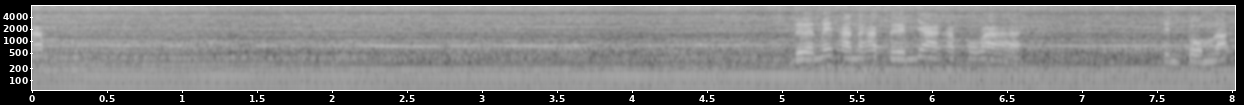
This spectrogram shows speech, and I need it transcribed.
ครับ เดินไม่ทันนะครับ เดินยากครับเพราะว่าเป็นกลมเนาะ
